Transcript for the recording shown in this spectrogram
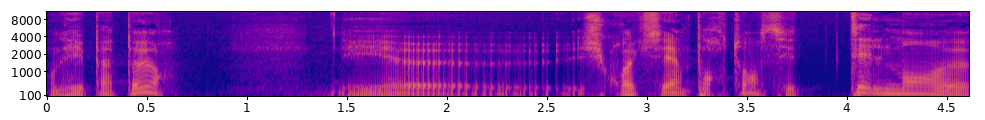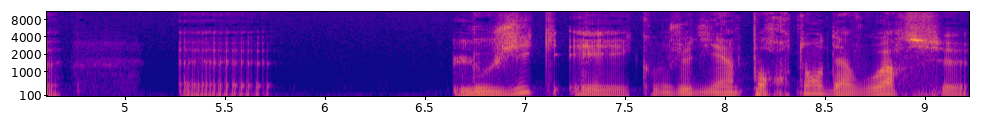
on n'avait pas peur. Et euh, je crois que c'est important, c'est tellement euh, euh, logique et, comme je dis, important d'avoir ce,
